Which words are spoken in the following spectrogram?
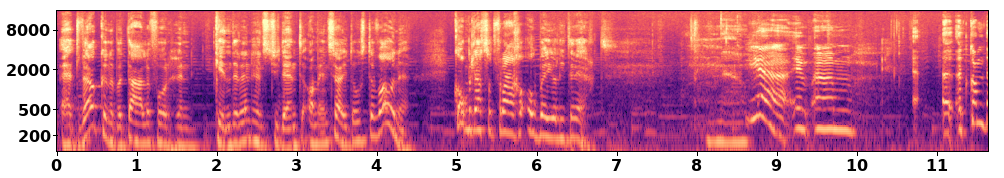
het wel kunnen betalen voor hun kinderen, hun studenten om in Zuidoost te wonen. Komen dat soort vragen ook bij jullie terecht? Nou. Ja, um, het, komt,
